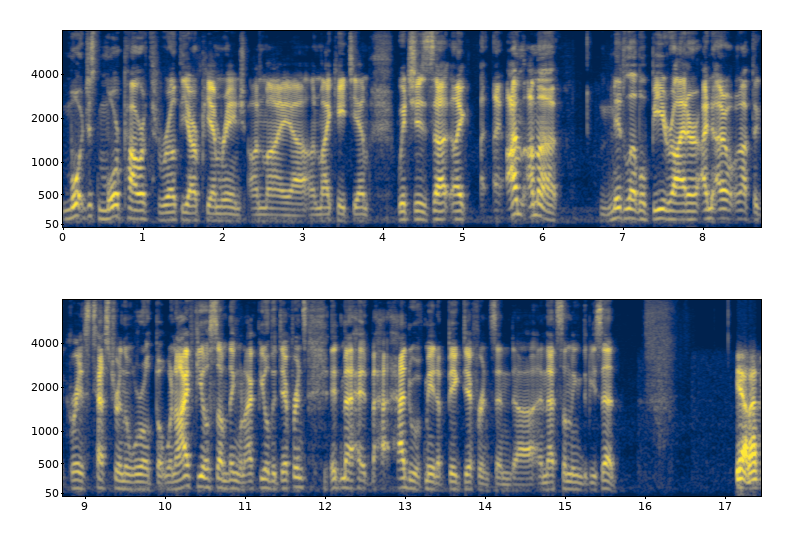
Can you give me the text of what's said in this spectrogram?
more just more power throughout the RPM range on my on my KTM, which is like I'm I'm a mid-level B rider. I, I don't, I'm not the greatest tester in the world, but when I feel something, when I feel the difference, it had, had to have made a big difference, and uh, and that's something to be said. Yeah, that's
